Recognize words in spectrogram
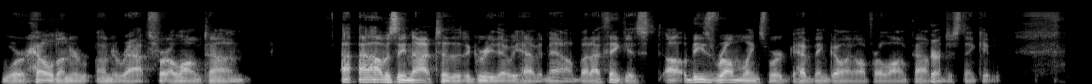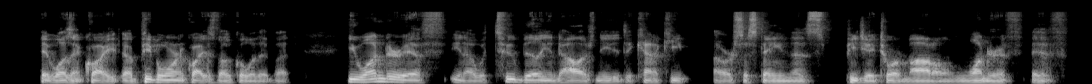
were held under under wraps for a long time. Obviously, not to the degree that we have it now, but I think it's uh, these rumblings were have been going on for a long time. I just think it it wasn't quite uh, people weren't quite as vocal with it but you wonder if you know with two billion dollars needed to kind of keep or sustain this pga tour model wonder if if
